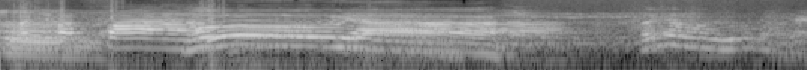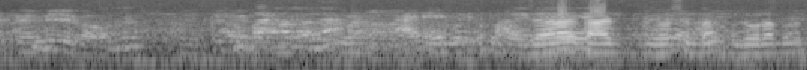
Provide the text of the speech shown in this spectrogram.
गणपती बाप्पा मोरया. जरा काढ व्यवस्थित बांध, जोरात बांध.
